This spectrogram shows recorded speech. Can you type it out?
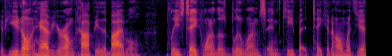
if you don't have your own copy of the Bible, please take one of those blue ones and keep it. Take it home with you.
